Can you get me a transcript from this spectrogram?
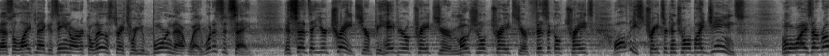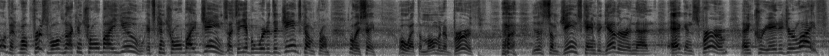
As the Life magazine article illustrates, were you born that way? What does it say? It says that your traits, your behavioral traits, your emotional traits, your physical traits, all these traits are controlled by genes. Well, why is that relevant? Well, first of all, it's not controlled by you. It's controlled by genes. I say, yeah, but where did the genes come from? Well, they say, oh, at the moment of birth, some genes came together in that egg and sperm and created your life.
